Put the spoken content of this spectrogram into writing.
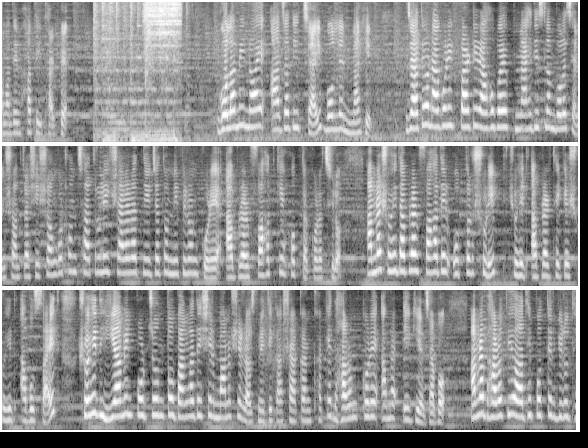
আমাদের হাতেই থাকবে। গোলামি নয়, আজাদি চাই, বললেন নাহিদ। জাতীয় নাগরিক পার্টির আহ্বায়ক নাহিদ ইসলাম বলেছেন, সন্ত্রাসী সংগঠন ছাত্রলীগ সারারাত নির্যাতন নিপীড়ন করে আবরার ফাহাদকে হত্যা করেছিল। আমরা শহীদ আবরার ফাহাদের উত্তর শরীফ শহীদ আবরার থেকে শহীদ আবু সাইদ, শহীদ ইয়ামিন পর্যন্ত বাংলাদেশের মানুষের রাজনৈতিক আশা আকাঙ্ক্ষাকে ধারণ করে আমরা এগিয়ে যাব। আমরা ভারতীয় আধিপত্যের বিরুদ্ধে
